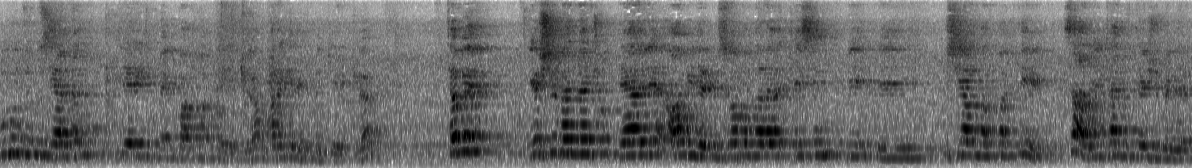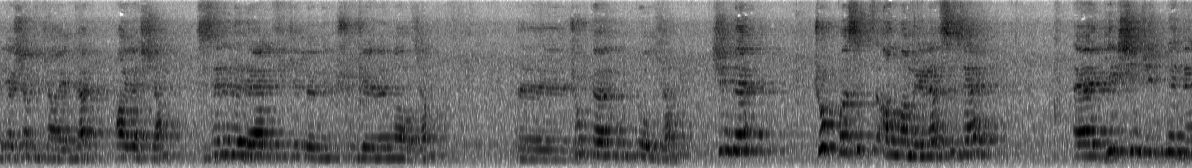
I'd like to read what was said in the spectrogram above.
bulunduğumuz yerden ileri gitmek, bakmak gerekiyor, hareket etmek gerekiyor. Tabii yaşı benden çok değerli abilerimiz var. Onlara kesin bir, e, bir şey anlatmak değil. Sadece kendi tecrübelerini, yaşam hikayemler paylaşacağım. Sizlerin de değerli fikirlerini, düşüncelerini alacağım. E, çok da mutlu olacağım. Şimdi çok basit anlamıyla size e, girişimcilik nedir,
